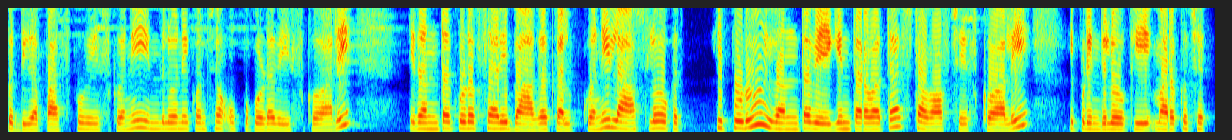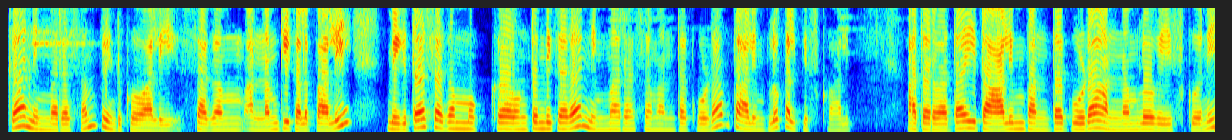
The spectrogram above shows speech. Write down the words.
కొద్దిగా పసుపు వేసుకొని ఇందులోనే కొంచెం ఉప్పు కూడా వేసుకోవాలి. ఇదంతా కూడా ఒకసారి బాగా కలుపుకొని లాస్ట్లో ఒక ఇప్పుడు ఇవంతా వేగిన తర్వాత స్టవ్ ఆఫ్ చేసుకోవాలి. ఇప్పుడు ఇందులోకి మరొక చెక్క నిమ్మరసం పిండుకోవాలి. సగం అన్నంకి కలపాలి. మిగతా సగం ముక్క ఉంటుంది కదా నిమ్మరసం అంతా కూడా తాలింపులో కలిపేసుకోవాలి. ఆ తర్వాత ఈ తాలింపు అంతా కూడా అన్నంలో వేసుకొని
